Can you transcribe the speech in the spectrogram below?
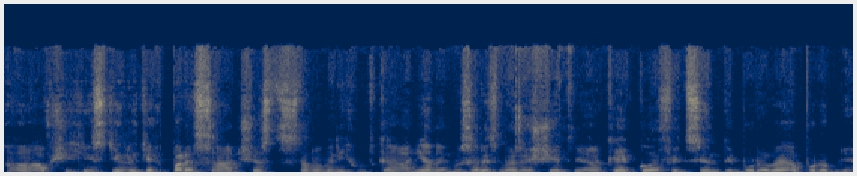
a všichni stihli těch 56 stanovených utkání a nemuseli jsme řešit nějaké koeficienty bodové a podobně.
